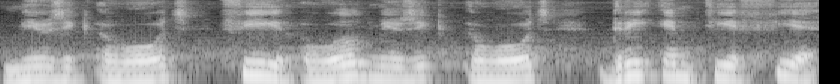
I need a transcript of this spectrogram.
Music Awards, 4 World Music Awards, 3 MTV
